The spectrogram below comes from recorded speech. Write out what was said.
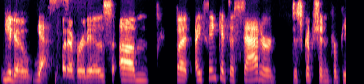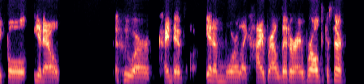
you know, yes. whatever it is. Um, but I think it's a sadder description for people, you know, who are kind of in a more like highbrow literary world because they're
